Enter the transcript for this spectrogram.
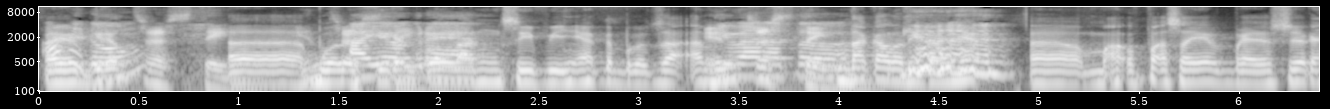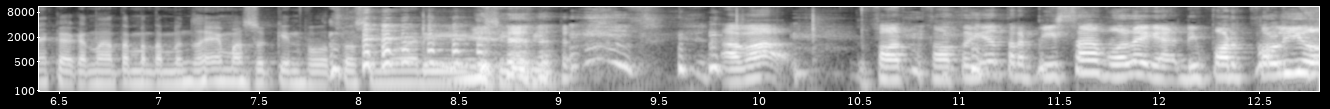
Ayo, ada dong Interesting. Eh, boleh kirim Greg. ulang CV-nya ke perusahaan. Interesting. Entah kalau ditanya, eh, maaf Pak saya pressure karena teman-teman saya masukin foto semua di CV. Apa fot- fotonya terpisah boleh gak di portfolio?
